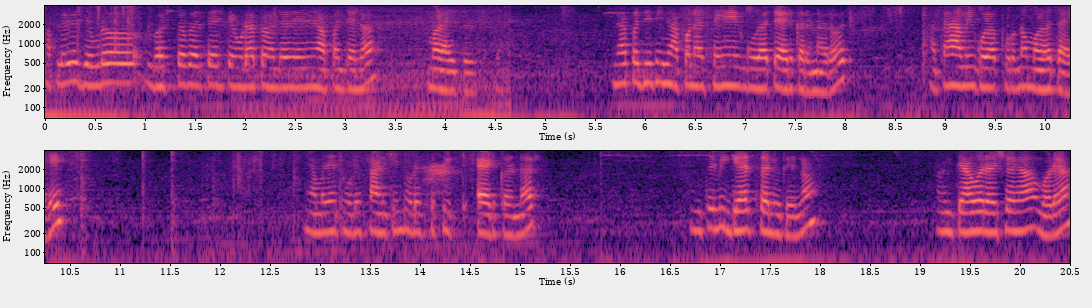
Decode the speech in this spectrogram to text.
आपल्याला जेवढं घट्ट करता येईल तेवढ्या पद्धतीने आपण त्याला मळायचं असतं. या पद्धतीने आपण असं हे गोळा तयार करणार आहोत. आता हा मी गोळा पूर्ण मळत आहे. यामध्ये थोडंसं आणखीन थोडंसं पीठ ॲड करणार. नंतर मी गॅस चालू केला. आणि त्यावर अशा ह्या वड्या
